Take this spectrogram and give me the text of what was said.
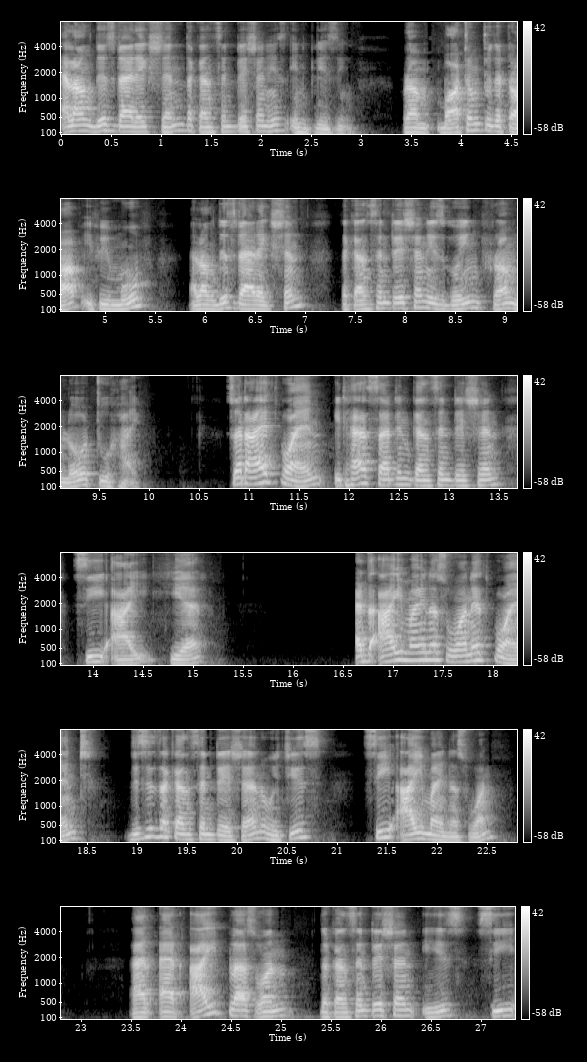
along this direction the concentration is increasing. From bottom to the top if we move along this direction the concentration is going from low to high. So at ith point, it has certain concentration Ci here. At the i minus 1th point, this is the concentration which is Ci minus 1. And at i plus 1 the concentration is ci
